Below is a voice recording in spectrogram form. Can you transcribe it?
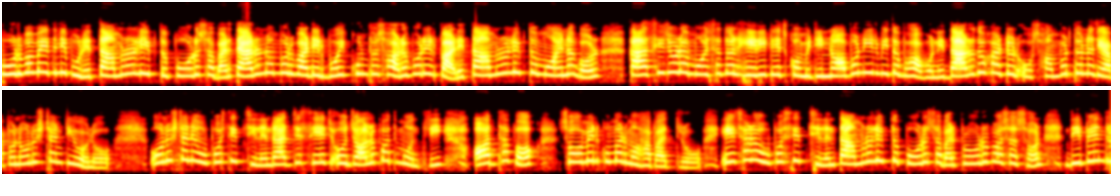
পূর্ব মেদিনীপুরের তাম্রলিপ্ত পৌরসভার তেরো নম্বর ওয়ার্ডের বৈকুণ্ঠ সরোবরের পাড়ে তাম্রলিপ্ত ময়নাগড় কাশিজোড়া মহিষাদল হেরিটেজ কমিটির নবনির্মিত ভবনে দ্বারোদঘাটন ও সম্বর্ধনা জ্ঞাপন অনুষ্ঠানটি হলো। অনুষ্ঠানে উপস্থিত ছিলেন রাজ্যের সেচ ও জলপথ মন্ত্রী অধ্যাপক সৌমেন কুমার মহাপাত্র। এছাড়া উপস্থিত ছিলেন তাম্রলিপ্ত পৌরসভার পৌর প্রশাসন দীপেন্দ্র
